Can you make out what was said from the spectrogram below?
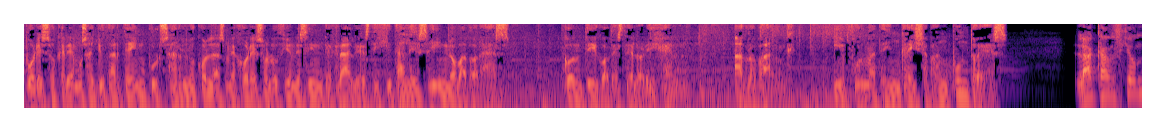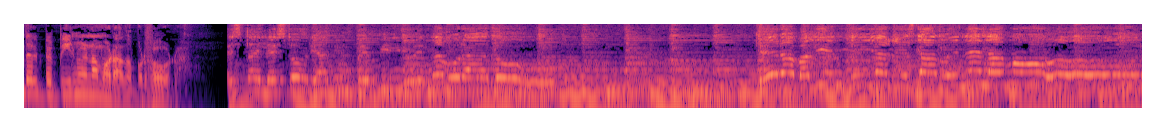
Por eso queremos ayudarte a impulsarlo con las mejores soluciones integrales, digitales e innovadoras. Contigo desde el origen. Agrobank. Infórmate en caixabank.es. La canción del pepino enamorado, por favor. Esta es la historia de un pepino enamorado que era valiente y arriesgado en el amor.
